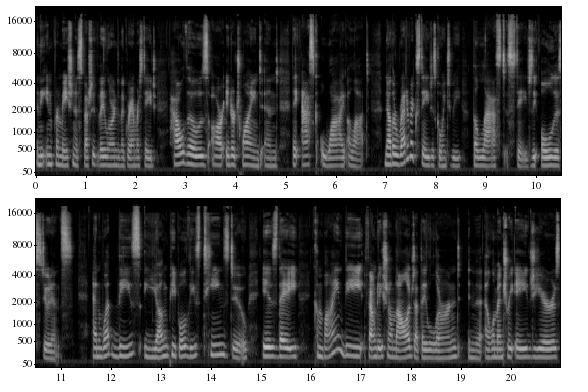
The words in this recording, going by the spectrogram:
and the information, especially that they learned in the grammar stage, how those are intertwined and they ask why a lot. Now, the rhetoric stage is going to be the last stage, the oldest students. And what these young people, these teens do, is they combine the foundational knowledge that they learned in the elementary age years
